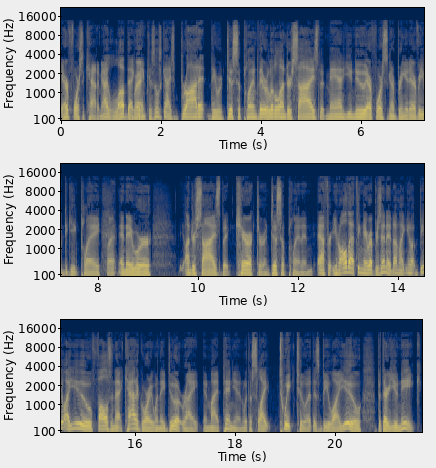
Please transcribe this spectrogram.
Air Force Academy. I loved that Right. game because those guys brought it. They were disciplined. They were a little undersized, but man, you knew Air Force was going to bring it every geek play. Right. And they were undersized, but character and discipline and effort, you know, all that thing they represented. I'm like, you know, BYU falls in that category when they do it right, in my opinion, with a slight tweak to it. This BYU, but they're unique.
